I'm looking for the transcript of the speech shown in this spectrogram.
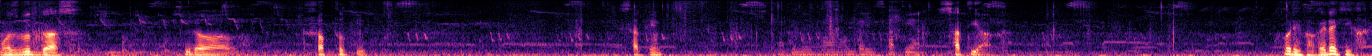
মজবুত গাছ। পিরল। শক্ত কি? সাতিম সাতিয়ান। সাতিয়ান। ওরে বাবা এটা কি গাছ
